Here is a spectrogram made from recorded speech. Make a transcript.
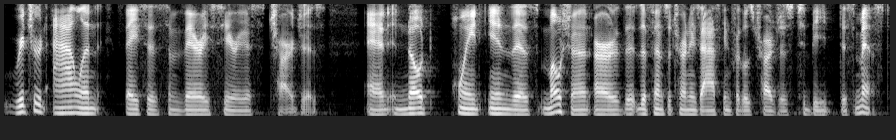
Richard Allen faces some very serious charges. And in no point in this motion are the defense attorneys asking for those charges to be dismissed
